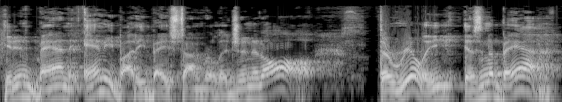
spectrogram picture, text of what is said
He didn't ban anybody based on religion at all. There really isn't a ban.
